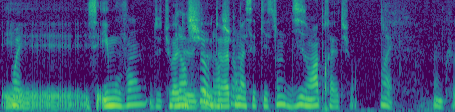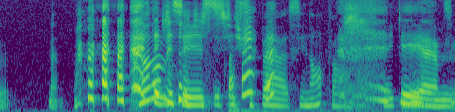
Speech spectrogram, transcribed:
Et, c'est émouvant de, tu vois, Bien de, sûr, de- bien de sûr. répondre à cette question 10 ans après, tu vois. Ouais. Donc, euh, Non, non, mais c'est, Je sais c'est- pas. suis c'est non, enfin, en fait,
